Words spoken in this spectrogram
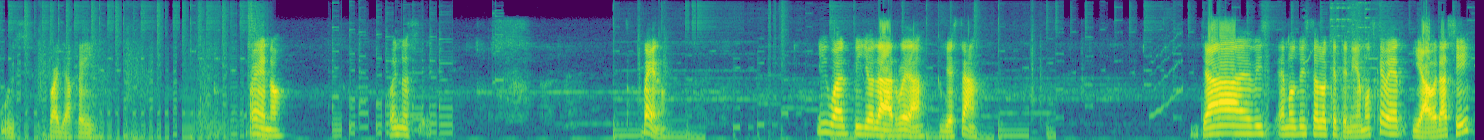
Uy, vaya fail. Bueno. Bueno. Bueno. Igual pillo la rueda y ya está. Ya hemos visto lo que teníamos que ver y ahora sí,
